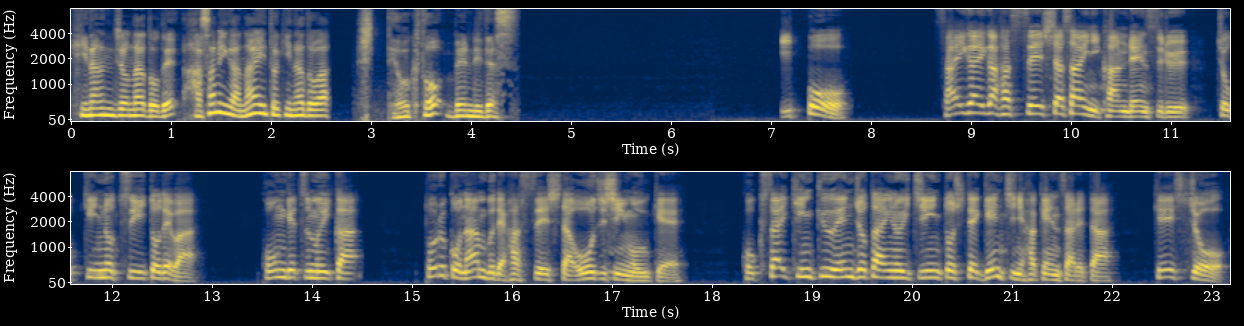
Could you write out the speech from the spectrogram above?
避難所などでハサミがない時などは知っておくと便利です。一方、災害が発生した際に関連する直近のツイートでは、今月6日、トルコ南部で発生した大地震を受け、国際緊急援助隊の一員として現地に派遣された警視庁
